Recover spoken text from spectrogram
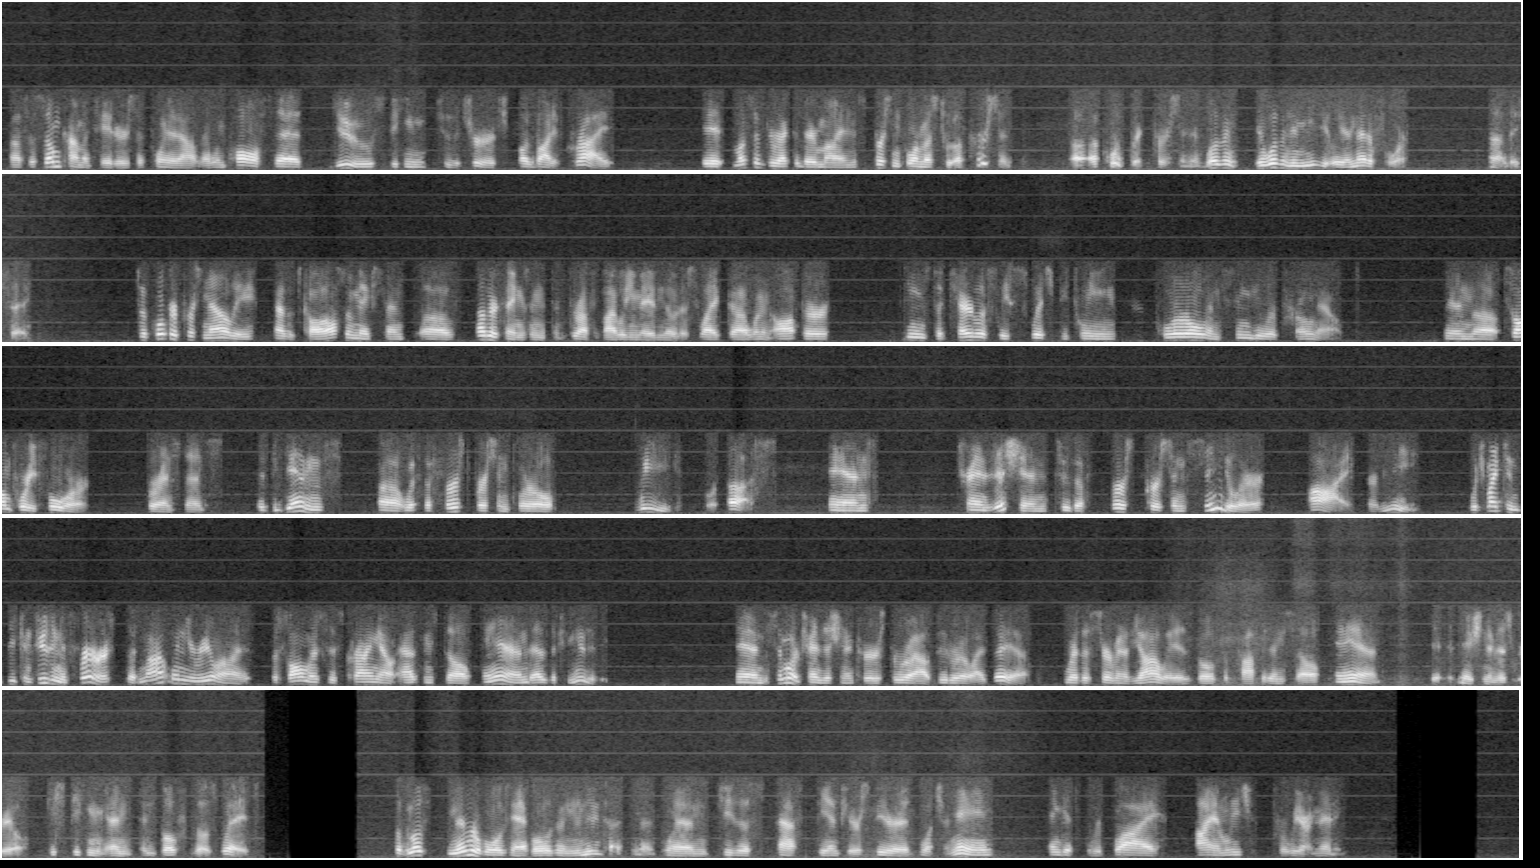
Uh, so some commentators have pointed out that when Paul said you, speaking to the church, are the body of Christ, it must have directed their minds first and foremost to a person, a, a corporate person. It wasn't. It wasn't immediately a metaphor. Uh, they say. So corporate personality, as it's called, also makes sense of other things in, throughout the Bible you may have noticed, like uh, when an author seems to carelessly switch between plural and singular pronouns. In uh, Psalm 44, for instance, it begins uh, with the first person plural, we or us, and transition to the first person singular, I or me, which might be confusing at first, but not when you realize the psalmist is crying out as himself and as the community. And a similar transition occurs throughout Deutero Isaiah, where the servant of Yahweh is both the prophet himself and the nation of Israel. He's speaking in, in both of those ways. But the most memorable example is in the New Testament when Jesus asks the impure spirit, What's your name? and gets the reply, I am Legion, for we are many.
